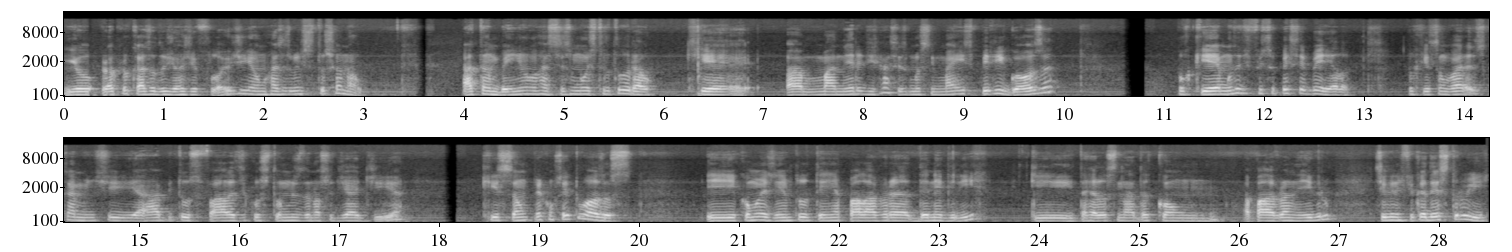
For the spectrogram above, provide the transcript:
E o próprio caso do George Floyd é um racismo institucional. Há também o racismo estrutural, que é a maneira de racismo assim mais perigosa, porque é muito difícil perceber ela, porque são basicamente hábitos, falas e costumes do nosso dia a dia que são preconceituosos. E como exemplo tem a palavra denegrir, que está relacionada com a palavra negro, significa destruir,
